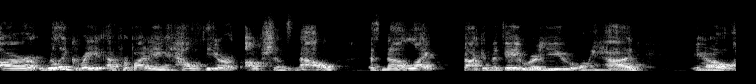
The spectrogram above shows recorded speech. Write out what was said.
are really great at providing healthier options now. It's not like back in the day where you only had, you know,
